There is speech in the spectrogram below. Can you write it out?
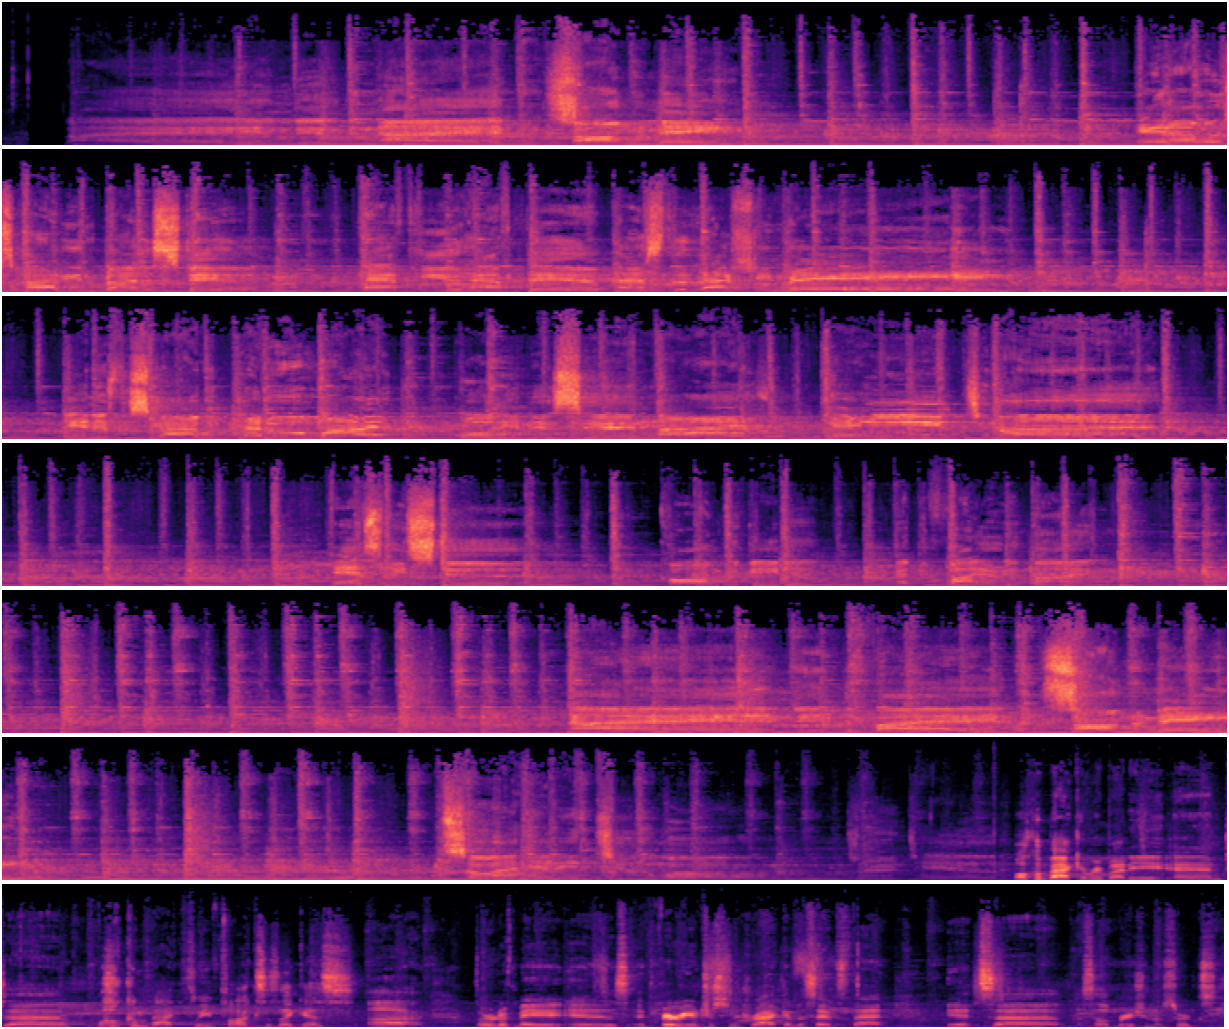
Welcome back, everybody, and uh, welcome back, Fleet Foxes, I guess. Uh, Third of May is a very interesting track in the sense that it's uh, a celebration of sorts.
